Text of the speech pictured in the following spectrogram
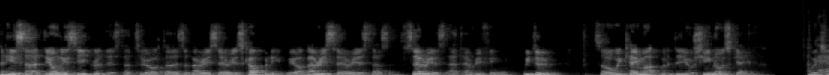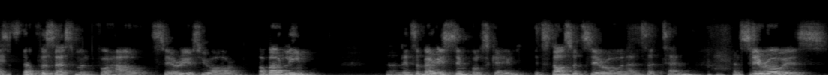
And he said the only secret is that Toyota is a very serious company. We are very serious as serious at everything we do. So we came up with the Yoshino scale, which is a self-assessment for how serious you are about lean. And it's a very simple scale. It starts at zero and ends at 10. Mm-hmm. And zero is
